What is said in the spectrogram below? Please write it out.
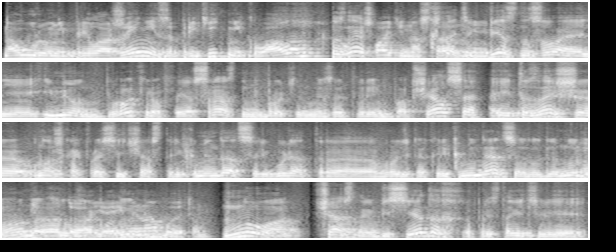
На уровне приложений запретить никвалом знаешь, иностранные. Кстати, без называния имен брокеров, я с разными брокерами за это время пообщался. И ты знаешь, э, у нас же как в России часто рекомендации регулятора вроде как рекомендация, но для многих ну, да, да, я именно об этом. Но в частных беседах представители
